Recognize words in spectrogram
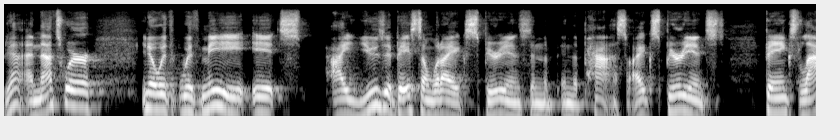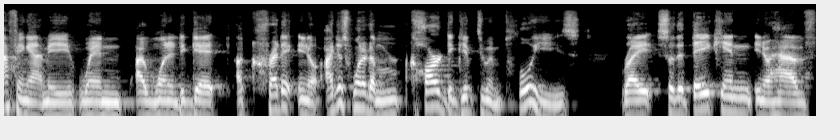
Yeah, and that's where you know with with me, it's I use it based on what I experienced in the in the past. I experienced banks laughing at me when I wanted to get a credit. You know, I just wanted a card to give to employees, right? So that they can, you know, have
